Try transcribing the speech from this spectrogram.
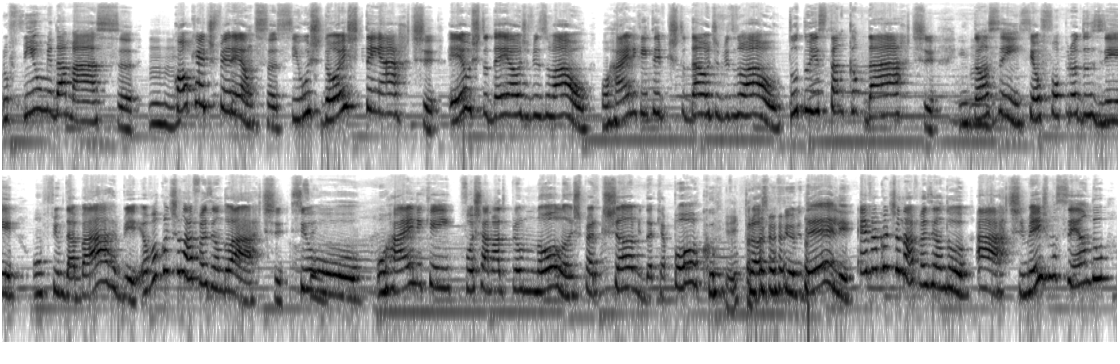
pro filme da massa. Uhum. Qual que é a diferença se os dois têm arte? Eu estudei audiovisual, o Heineken teve que estudar audiovisual. Tudo isso tá no campo da arte. Então, Uhum. assim, se eu for produzir um filme da Barbie, eu vou continuar fazendo arte. Se Sim. o, o Heineken for chamado pelo Nolan, espero que chame daqui a pouco, o próximo filme dele, ele vai continuar fazendo arte, mesmo sendo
